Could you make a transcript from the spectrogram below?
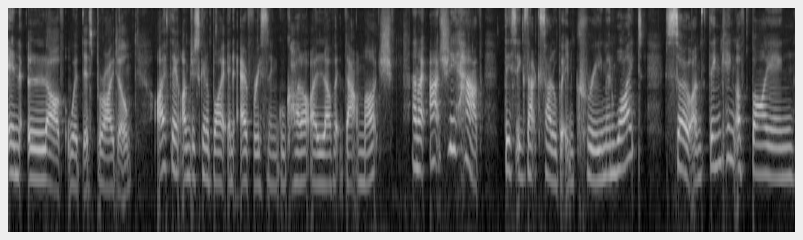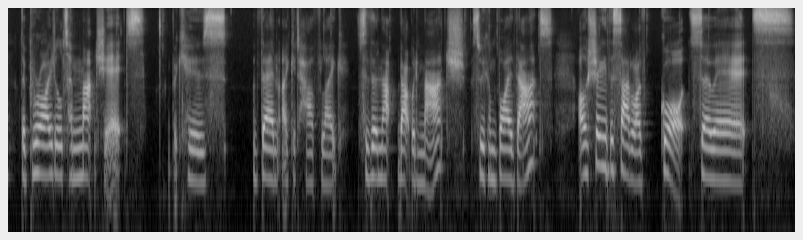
in love with this bridle. I think I'm just gonna buy it in every single color. I love it that much. And I actually have this exact saddle but in cream and white. So I'm thinking of buying the bridle to match it because then I could have like, so then that, that would match. So we can buy that. I'll show you the saddle I've got. So it's,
